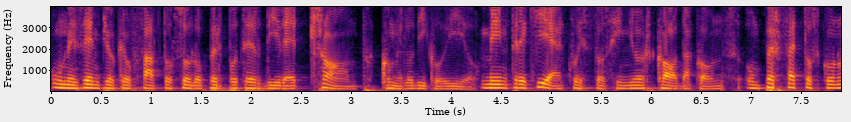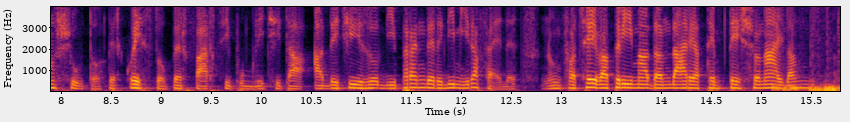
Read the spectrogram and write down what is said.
Un esempio che ho fatto solo per poter dire Trump, come lo dico io. Mentre chi è questo signor Kodakons? Un perfetto sconosciuto. Per questo, per farsi pubblicità, ha deciso di prendere di mira Fedez. Non faceva prima ad andare a Temptation Island?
